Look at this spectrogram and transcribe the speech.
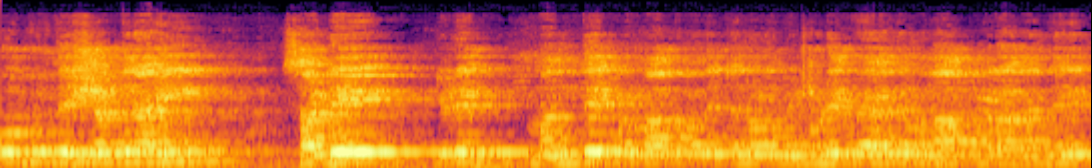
ਉਹ ਗੁਰੂ ਦੇ ਸ਼ਬਦ ਰਾਹੀਂ ਸਾਡੇ ਜਿਹੜੇ ਮਨ ਦੇ ਪ੍ਰਮਾਤਮਾ ਦੇ ਚੰਨੋਂ ਵਿਛੋੜੇ ਪਏ ਨੇ, ਮਲਾਪ ਕਰਾ ਦਿੰਦੇ ਨੇ।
